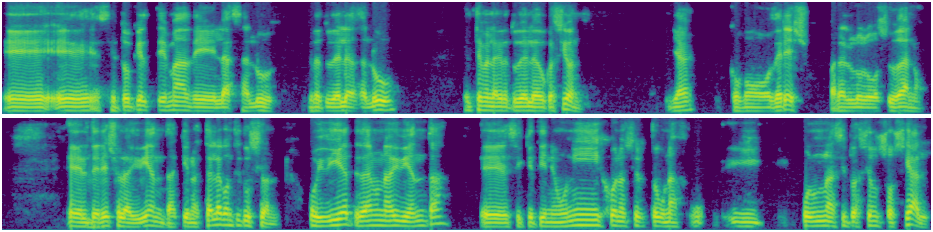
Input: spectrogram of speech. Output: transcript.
se toque el tema de la salud, gratuidad de la salud, el tema de la gratuidad de la educación, ¿ya? Como derecho para los ciudadanos. El derecho a la vivienda, que no está en la Constitución. Hoy día te dan una vivienda eh, si que tiene un hijo, ¿no es cierto? Una, y por una situación social,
